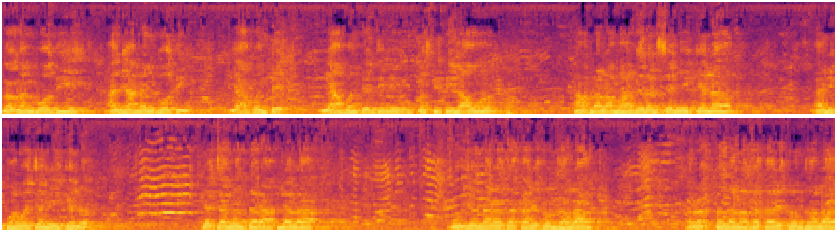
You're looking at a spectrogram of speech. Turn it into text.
गगनबोधी आणि आनंदबोधी या भंते या भंतेजींनी उपस्थिती लावून आपल्याला मार्गदर्शनही केलं. आणि प्रवचनही केलं. त्याच्यानंतर आपल्याला भोजनदानाचा कार्यक्रम झाला रक्तदानाचा कार्यक्रम झाला.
